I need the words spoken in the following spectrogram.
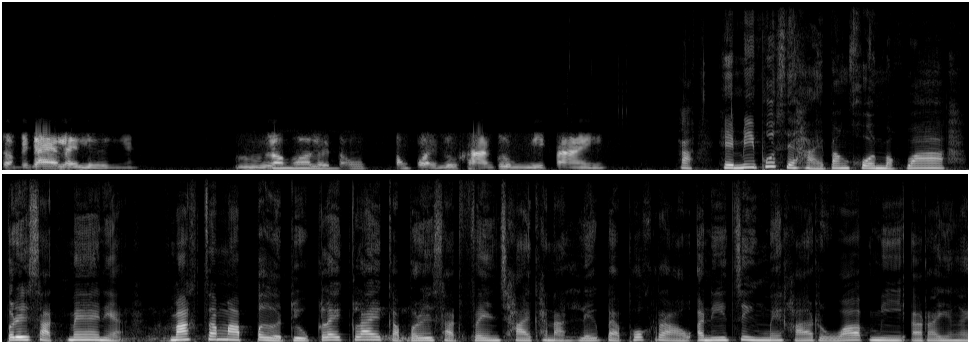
จะไม่ได้อะไรเลยไงอืม เราก็เลยต้องต้องปล่อยลูกค้ากลุ่มนี้ไป ค่ะเห็นมีผู้เสียหายบางคนบอกว่า บริษัทแม่เนี่ยมักจะมาเปิดอยู่ใกล้ ๆ กับบริษัทแฟรนไชส์ขนาดเล็กแบบพวกเรา อันนี้จริงไหมคะ หรือว่ามีอะไรยังไง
